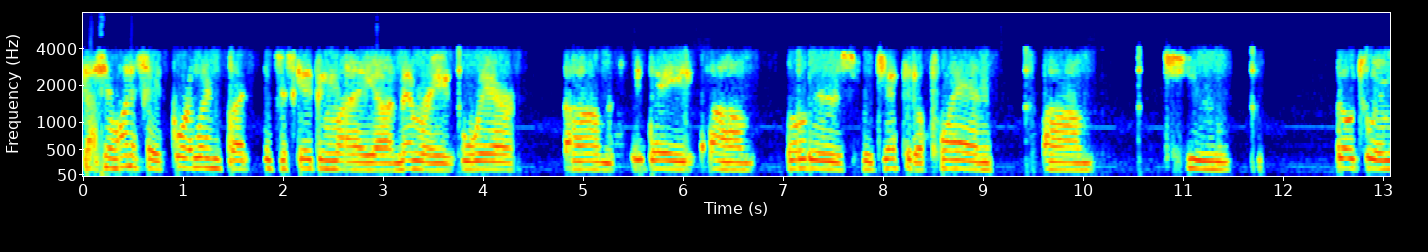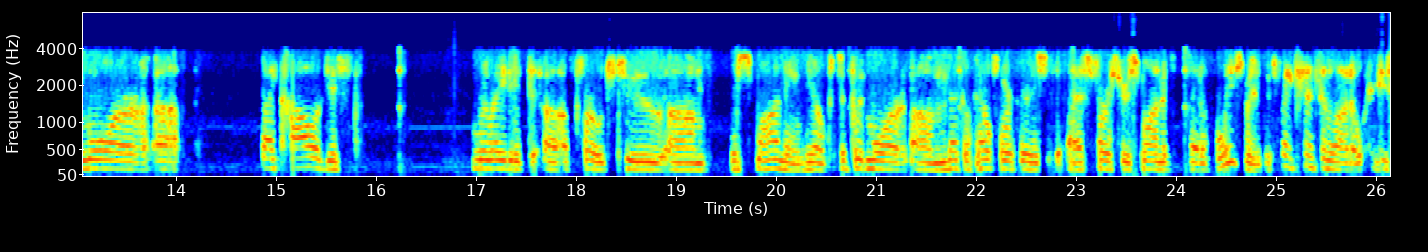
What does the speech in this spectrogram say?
Gosh, I want to say Portland, but it's escaping my uh, memory. Where um, they um, voters rejected a plan um, to go to a more uh, psychologist related uh, approach to um, responding, you know, to put more um, mental health workers as first responders instead of policemen, which makes sense in a lot of ways.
